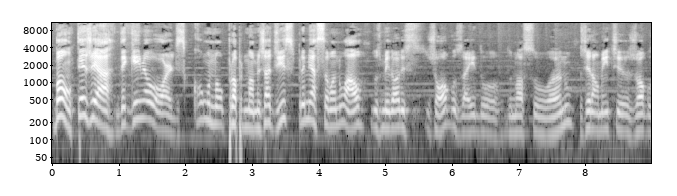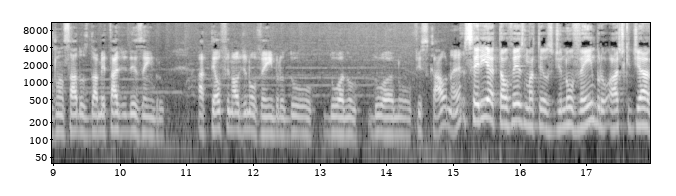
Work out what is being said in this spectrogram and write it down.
Bom, TGA, The Game Awards, como o próprio nome já diz, premiação anual dos melhores jogos aí do, do nosso ano. Geralmente jogos lançados da metade de dezembro até o final de novembro do, do, ano, do ano fiscal, né? Seria, talvez, Matheus, de novembro, acho que dia.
